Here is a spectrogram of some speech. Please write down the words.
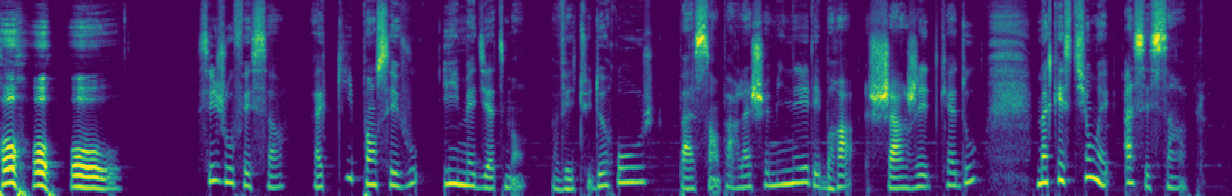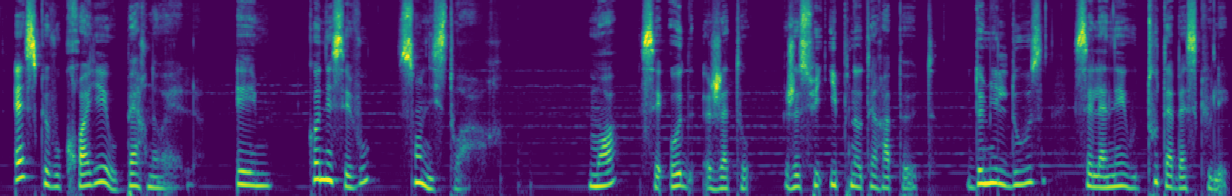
Ho ho ho Si je vous fais ça, à qui pensez-vous immédiatement? Vêtu de rouge, passant par la cheminée, les bras chargés de cadeaux? Ma question est assez simple. Est-ce que vous croyez au Père Noël? Et connaissez-vous son histoire? Moi, c'est Aude Jatteau. Je suis hypnothérapeute. 2012, c'est l'année où tout a basculé.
